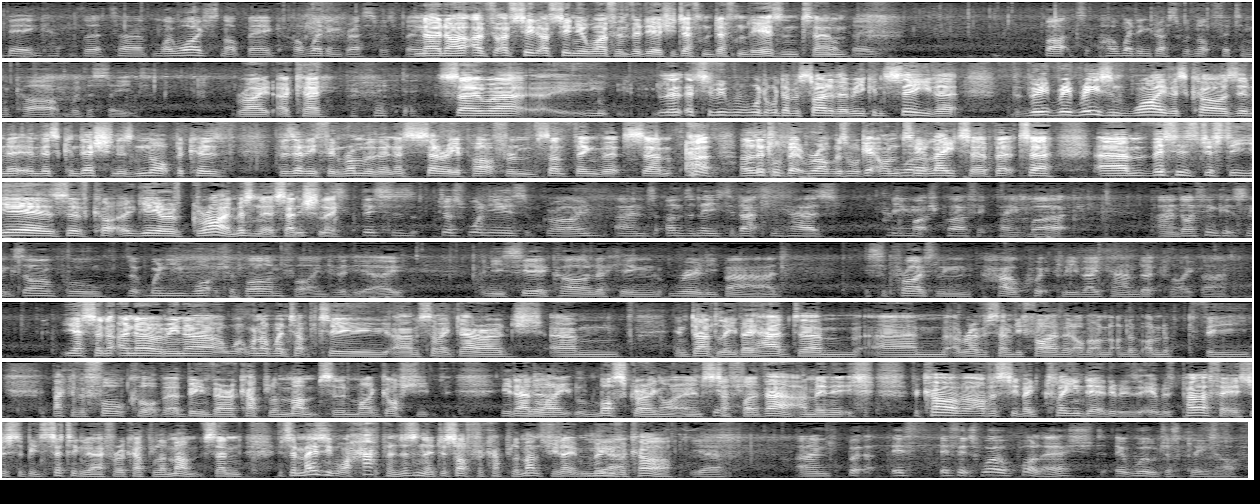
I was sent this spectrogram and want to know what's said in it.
big that uh, my wife's not big. Her wedding dress was big. No, no, I've, I've seen I've seen your wife in video. She definitely definitely isn't. not Um, big. But her wedding dress would not fit in the car with the seat. right, okay. So uh, let's see what, what other side of it. You can see that the re- reason why this car is in in this condition is not because there's anything wrong with it necessarily, apart from something that's um, a little bit wrong, as we'll get on to Well- later. But uh, um, this is just a years of co- a year of grime, isn't it? Essentially. This is, this is just one year's of grime, and underneath it actually has pretty much perfect paintwork. And I think it's an example that when you watch a barn find video and you see a car looking really bad, it's surprising how quickly they can look like that. Yes, and I know. I mean, uh, when I went up to um, Summit Garage um, in Dudley, they had um, um, a Rover 75 on, on, on, the, on the, back of the forecourt that had been there a couple of months, and my gosh, it, had Yeah. like moss growing on it and stuff like that. I mean, it, the car obviously they cleaned it; it was it was perfect. It's just had been sitting there for a couple of months, and it's amazing what happens, isn't it? Just after a couple of months, you don't move Yeah. a car. Yeah, and but if if it's well polished, it will just clean off.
